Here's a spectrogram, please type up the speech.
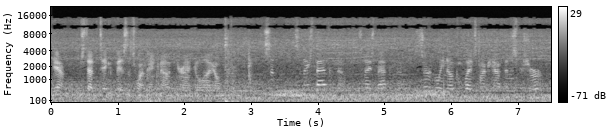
yeah, just had to take a piss. That's why I'm hanging out here. I ain't gonna lie, y'all. It's a, it's a nice bathroom though. It's a nice bathroom though. Certainly no complaints on my behalf, that is for sure.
